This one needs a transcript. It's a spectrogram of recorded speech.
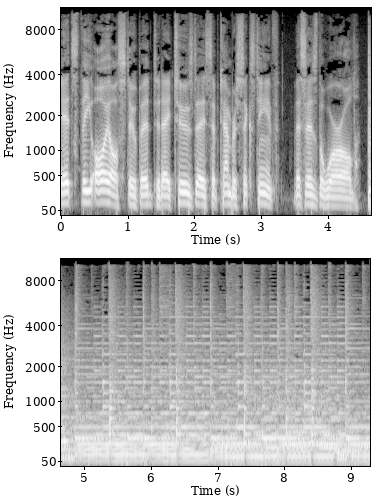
It's the oil, stupid. Today, Tuesday, September 16th. This is the world.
